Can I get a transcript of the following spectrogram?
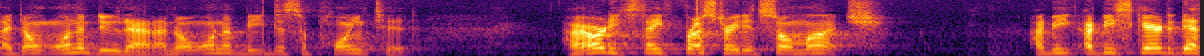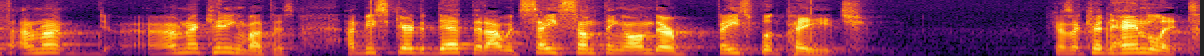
I don't want to do that. I don't want to be disappointed. I already stay frustrated so much. I'd be, I'd be scared to death. I'm not, I'm not kidding about this. I'd be scared to death that I would say something on their Facebook page because I couldn't handle it.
